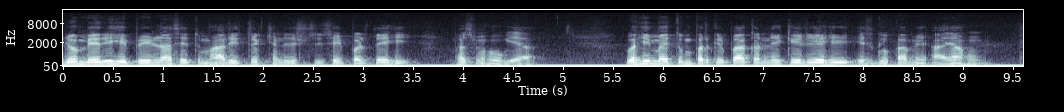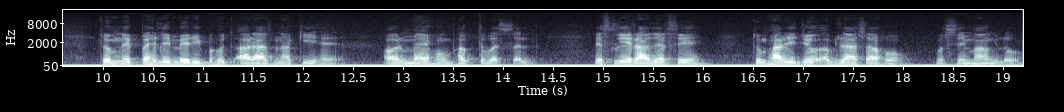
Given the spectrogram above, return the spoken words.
जो मेरी ही प्रेरणा से तुम्हारी तीक्ष्ण दृष्टि से पड़ते ही भस्म हो गया। वही मैं तुम पर कृपा करने के लिए ही इस गुफा में आया हूँ। तुमने पहले मेरी बहुत आराधना की है, और मैं हूँ भक्त वत्सल। इसलिए राजर से तुम्हारी जो अभिलाषा हो, उससे मांग लो।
